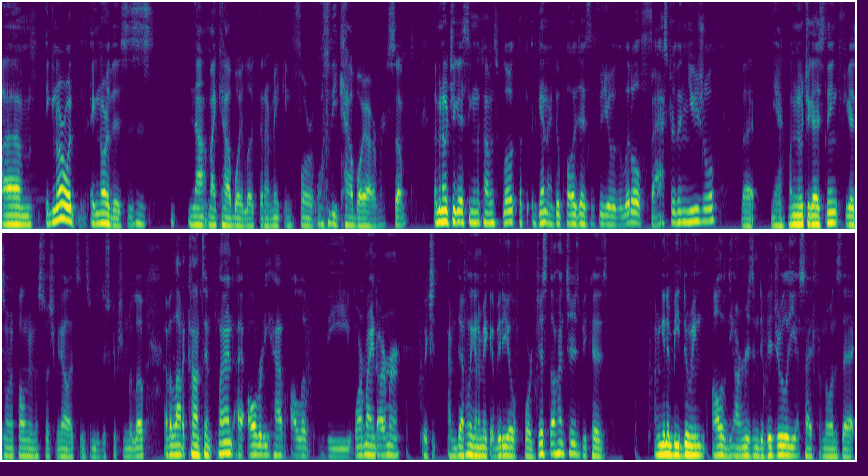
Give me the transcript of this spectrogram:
um ignore what ignore this this is not my cowboy look that i'm making for the cowboy armor so let me know what you guys think in the comments below. Again, I do apologize. This video is a little faster than usual, but yeah, let me know what you guys think. If you guys want to follow me on my social media it's in the description below. I have a lot of content planned. I already have all of the Warmind armor, which I'm definitely going to make a video for just the hunters because I'm going to be doing all of the armors individually, aside from the ones that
